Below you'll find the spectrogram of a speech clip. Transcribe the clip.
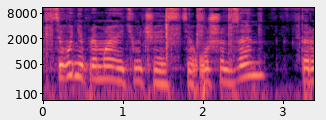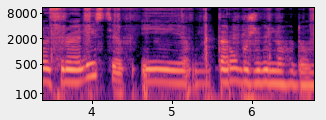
Сьогодні приймають участь Ошо Дзен, Таро сюрреалістів і Таро Божевільного дому.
